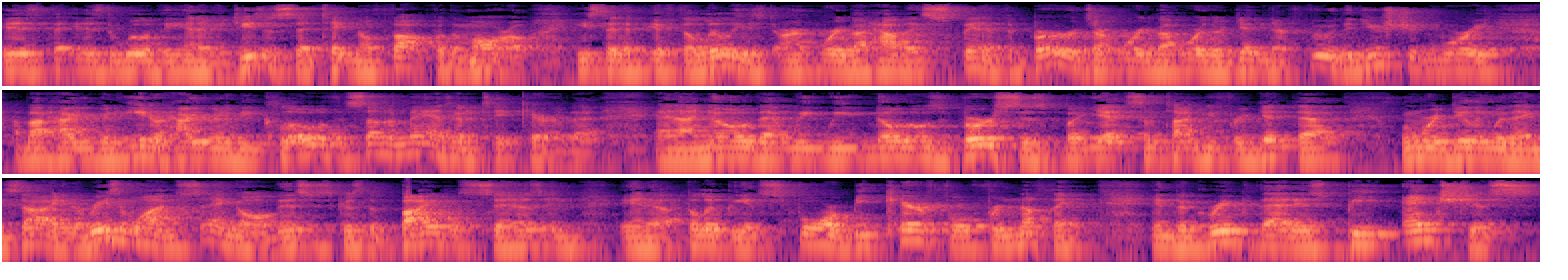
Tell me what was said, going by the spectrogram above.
It is the, it is the will of the enemy. Jesus said, take no thought for the morrow. He said, if, if the lilies aren't worried about how they spin, if the birds aren't worried about where they're getting their food, then you shouldn't worry about how you're going to eat or how you're going to be clothed. The son of man is going to take care of that. And I know that we, we know those verses, but yet sometimes we forget that when we're dealing with anxiety. The reason why I'm saying all this is because the Bible says in, in uh, Philippians 4, be careful for nothing. In the Greek, that is, be anxious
